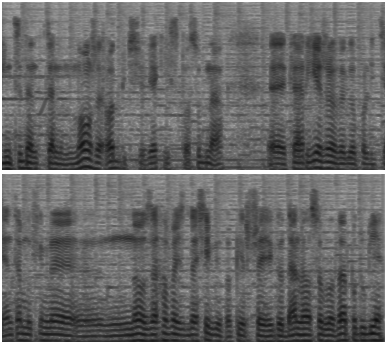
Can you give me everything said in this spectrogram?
incydent ten może odbić się w jakiś sposób na E, karierze owego policjanta musimy e, no, zachować dla siebie po pierwsze jego dane osobowe, a po drugie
